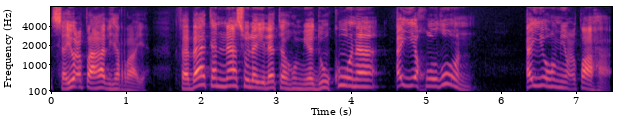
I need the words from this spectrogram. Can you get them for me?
سيعطى هذه الراية. فبات الناس ليلتهم يدوكون أي يخوضون أيهم يعطاها.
